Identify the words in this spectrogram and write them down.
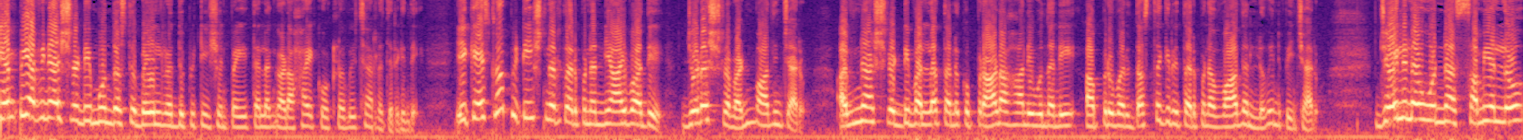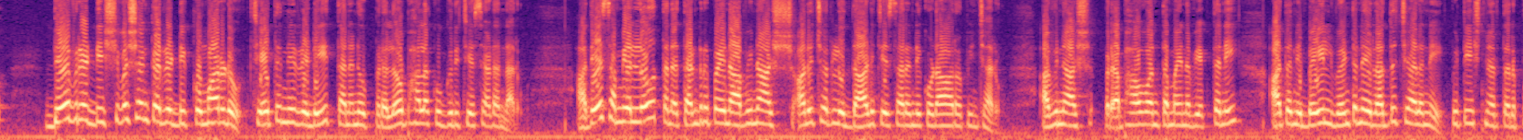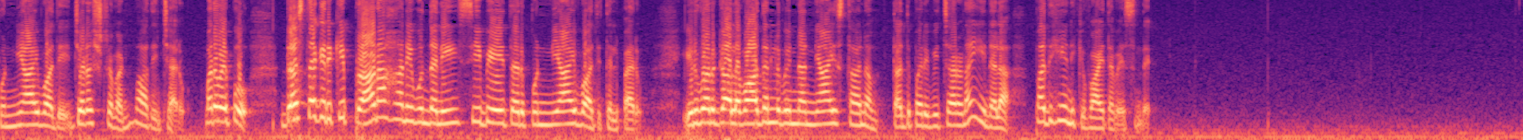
MP Avinash Reddy ముందస్తు bail రద్దు పిటిషన్పై తెలంగాణ హైకోర్టులో విచారణ జరిగింది. ఈ కేసులో పిటిషనర్ తరపున న్యాయవాది జుడశ్రవణ్ వాదించారు. అవినాష్ రెడ్డి వల్ల తనకు ప్రాణహాని ఉందని అప్రూవర్ దస్తగిరి తరపున వాదనలు వినిపించారు. జైలులో ఉన్న సమయంలో దేవిరెడ్డి శివశంకర్ రెడ్డి కుమారుడు చైతన్య రెడ్డి తనను ప్రలోభాలకు గురి చేశాడన్నారు. అదే సమయంలో తన తండ్రిపైన అవినాష్ అనుచరులు దాడి చేశారని కూడా ఆరోపించారు. అవినాష్ ప్రభావవంతమైన వ్యక్తిని అతని బెయిల్ వెంటనే రద్దు చేయాలని పిటిషనర్ తరపు న్యాయవాది జడశ్రవణ్ వాదించారు. మరోవైపు దస్తగిరికి ప్రాణహాని ఉందని సిబిఐ తరపు న్యాయవాది తెలిపారు. ఇరు వర్గాల వాదనలు విన్న న్యాయస్థానం తదుపరి విచారణ ఈ నెల పదిహేనుకి వాయిదా వేసింది.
